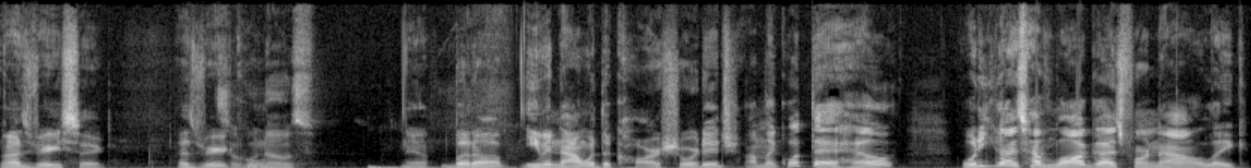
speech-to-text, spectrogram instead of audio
No, that's very sick. That's very so cool. who knows? Yeah, but uh, even now with the car shortage, I'm like, what the hell? What do you guys have log guys for now? Like,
